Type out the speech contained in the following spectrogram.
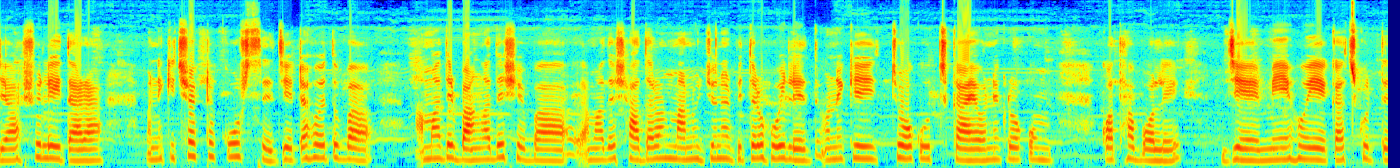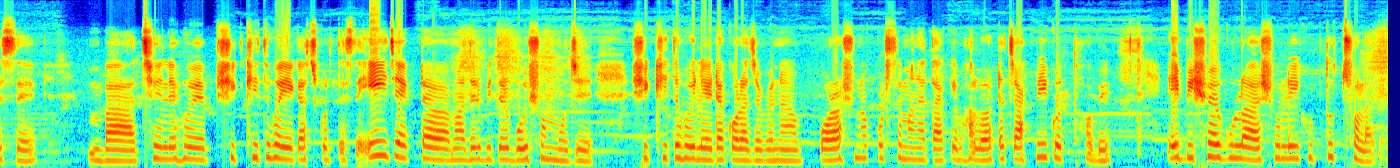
যে আসলেই তারা মানে কিছু একটা করছে যেটা হয়তো বা আমাদের বাংলাদেশে বা আমাদের সাধারণ মানুষজনের ভিতরে হইলে অনেকেই চোখ উচকায়, অনেক রকম কথা বলে যে মেয়ে হয়ে কাজ করতেছে। বা ছেলে হয়ে শিক্ষিত হয়ে কাজ করতেছে। এই যে একটা আমাদের ভিতরে বৈষম্য যে শিক্ষিত হইলে এটা করা যাবে না, পড়াশোনা করছে মানে তাকে ভালো একটা চাকরি করতে হবে, এই বিষয়গুলো আসলেই খুব তুচ্ছ লাগে।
